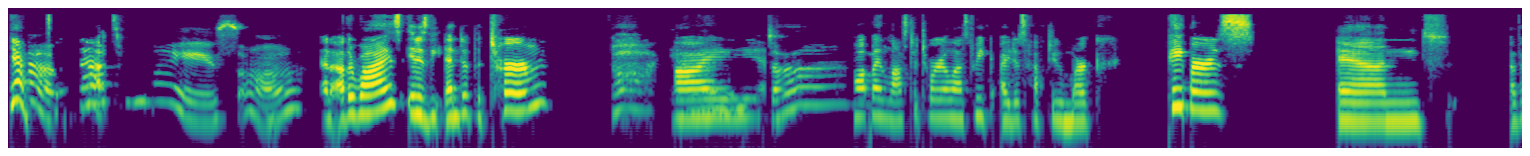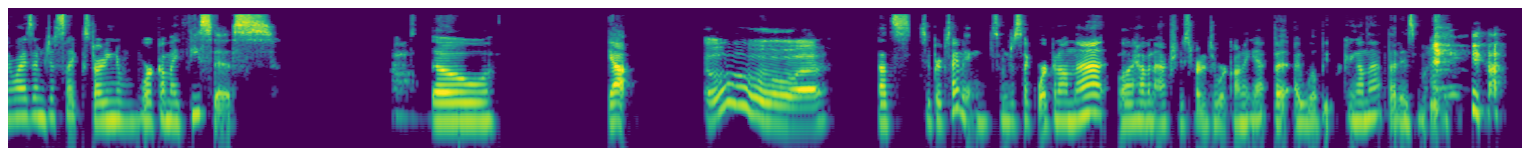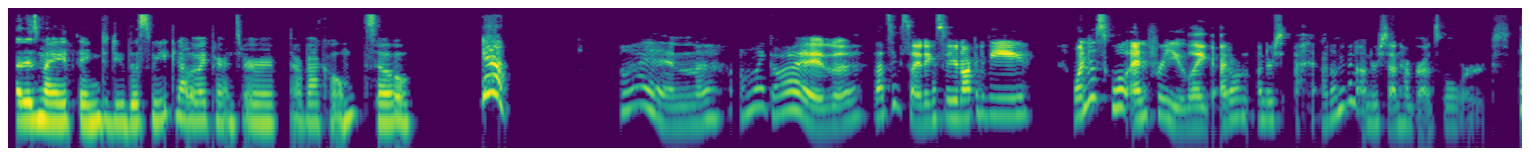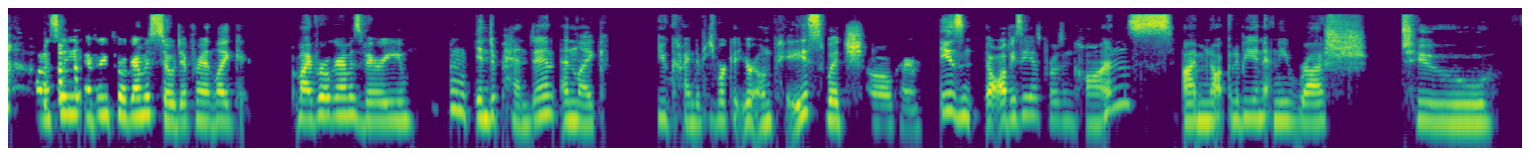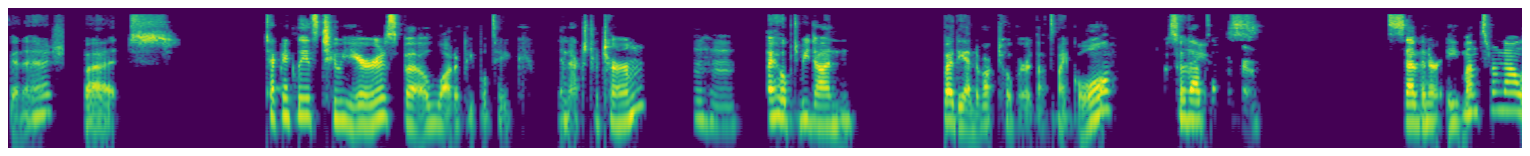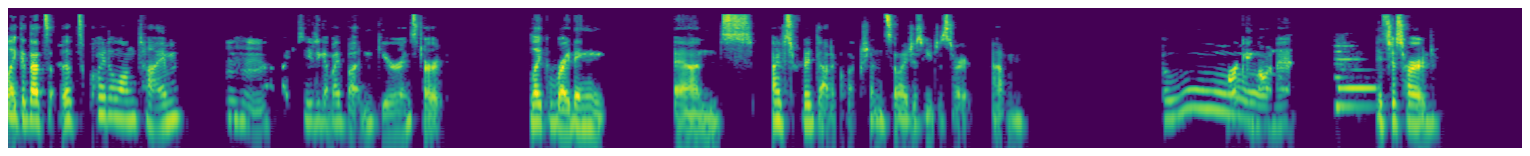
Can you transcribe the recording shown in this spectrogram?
Yeah. Yeah, so that. that's really nice. Aw. And otherwise, it is the end of the term. yeah, I done. taught my last tutorial last week. I just have to mark papers and otherwise I'm just like starting to work on my thesis. So yeah, Oh, that's super exciting. So I'm just like working on that. Well, I haven't actually started to work on it yet, but I will be working on that. That is my yeah. that is my thing to do this week now that my parents are are back home. So yeah. Fun. Oh my God. That's exciting. So you're not going to be, when does school end for you? Like, I don't understand. I don't even understand how grad school works. Honestly, every program is so different. Like my program is very independent and like you kind of just work at your own pace, which Oh, okay. is obviously has pros and cons. I'm not going to be in any rush to finish, but technically it's 2 years, but a lot of people take an extra term. Mm-hmm. I hope to be done by the end of October. That's my goal. So Nice. that's Okay. 7 or 8 months from now. Like that's that's quite a long time. Mm-hmm. I just need to get my butt in gear and start like writing and I've started data collection, so I just need to start um Oh, working on it. It's just hard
